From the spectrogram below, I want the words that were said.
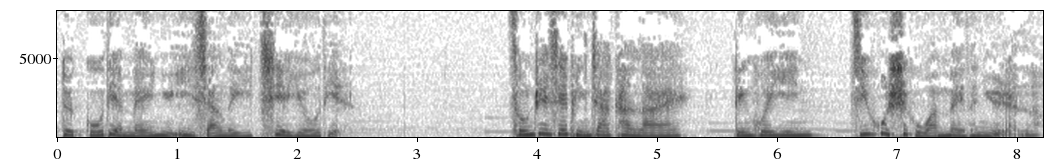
对古典美女意象的一切优点。从这些评价看来，林徽因几乎是个完美的女人了。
